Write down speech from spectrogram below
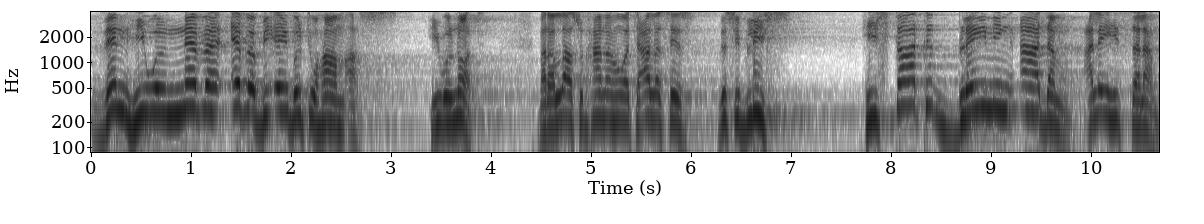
then he will never ever be able to harm us. He will not. But Allah subhanahu wa ta'ala says, this Iblis, he started blaming Adam alayhi salam.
